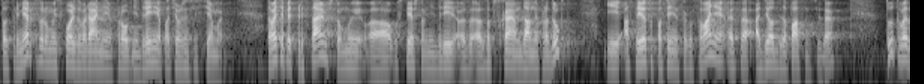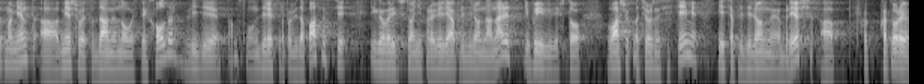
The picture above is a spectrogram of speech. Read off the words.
тот пример, который мы использовали ранее, про внедрение платежной системы. Давайте опять представим, что мы э, успешно внедри, запускаем данный продукт, и остается последнее согласование – это отдел безопасности. Да? Тут в этот момент э, вмешивается данный новый стейкхолдер в виде там, условно, директора по безопасности и говорит, что они провели определенный анализ и выявили, что в вашей платежной системе есть определенная брешь, э, в которой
